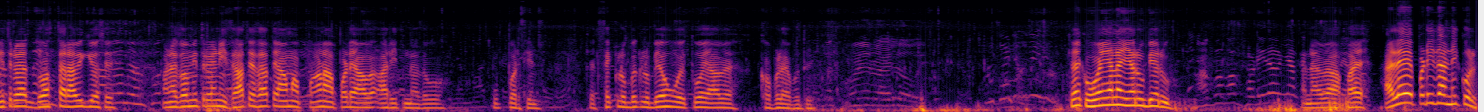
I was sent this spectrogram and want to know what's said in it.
મિત્રો એક દોસ્તાર આવી ગયો છે. અને તો મિત્રો એની જાતે જાતે આમાં પાણા પડે આવે આ રીતના તો ઉપરથી. કંઈક સેકલું બેકલું બેહવું હોય તોય આવે ગભળે બધું કંઈક હોય એલા યારું બેરું. અને હવે ભાઈ હાલે, પડી જા, નિકુલ.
